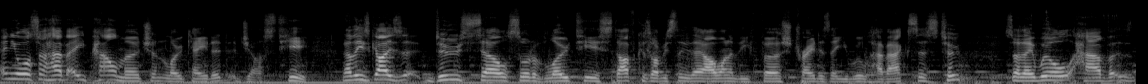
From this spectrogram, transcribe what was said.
and you also have a PAL merchant located just here. Now these guys do sell sort of low tier stuff because obviously they are one of the first traders that you will have access to. So they will have,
